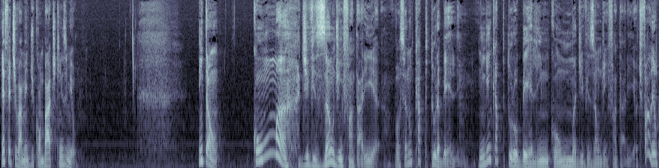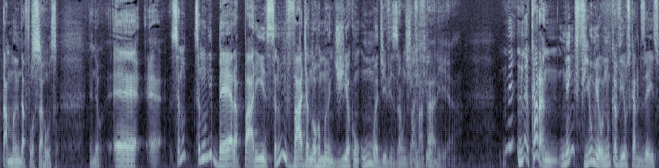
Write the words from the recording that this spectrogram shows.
Efetivamente, de combate, 15 mil. Então, com uma divisão de infantaria, você não captura Berlim. Ninguém capturou Berlim com uma divisão de infantaria. Eu te falei o tamanho da força Sim. russa. Entendeu? É, é, você, não, você não libera Paris, você não invade a Normandia com uma divisão de Só infantaria. Nem, cara, nem filme eu nunca vi os caras dizer isso.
